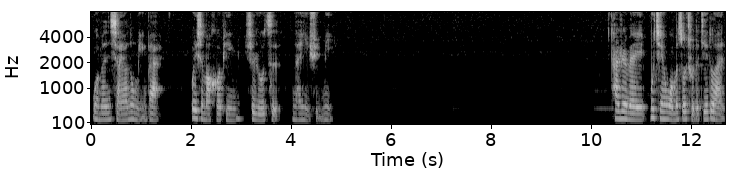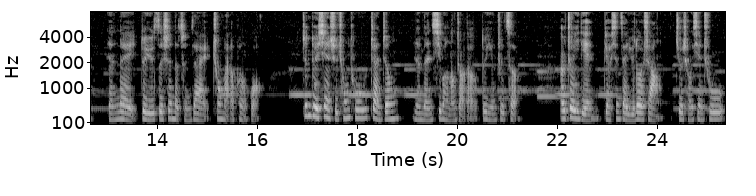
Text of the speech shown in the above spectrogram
我们想要弄明白，为什么和平是如此难以寻觅。他认为，目前我们所处的阶段，人类对于自身的存在充满了困惑。针对现实冲突、战争，人们希望能找到对应之策，而这一点表现在娱乐上，就呈现出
